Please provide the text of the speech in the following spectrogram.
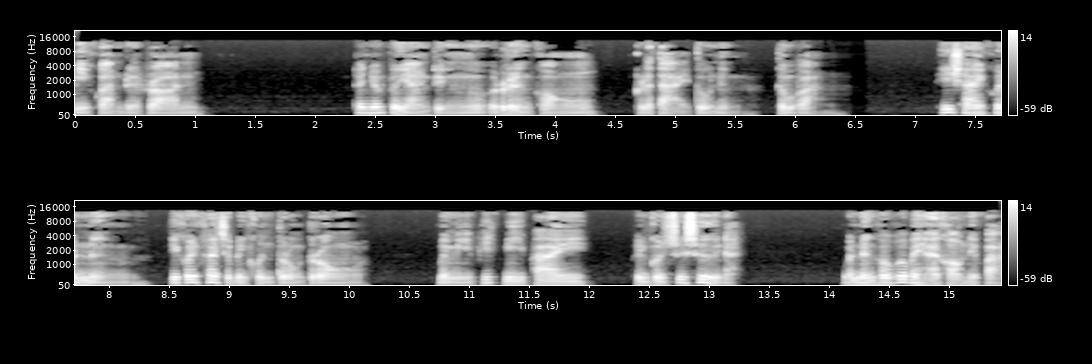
มีความเดือดร้อนท่านยกตัวอย่างถึงเรื่องของกระต่ายตัวหนึ่งตัวหวัง ที่ชายคนหนึ่งที่ค่อนข้างจะเป็นคนตรงๆไม่มีพิษมีภัย เป็นคนซื่อๆนะวันหนึ่งเขาก็ไปหาของในป่า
